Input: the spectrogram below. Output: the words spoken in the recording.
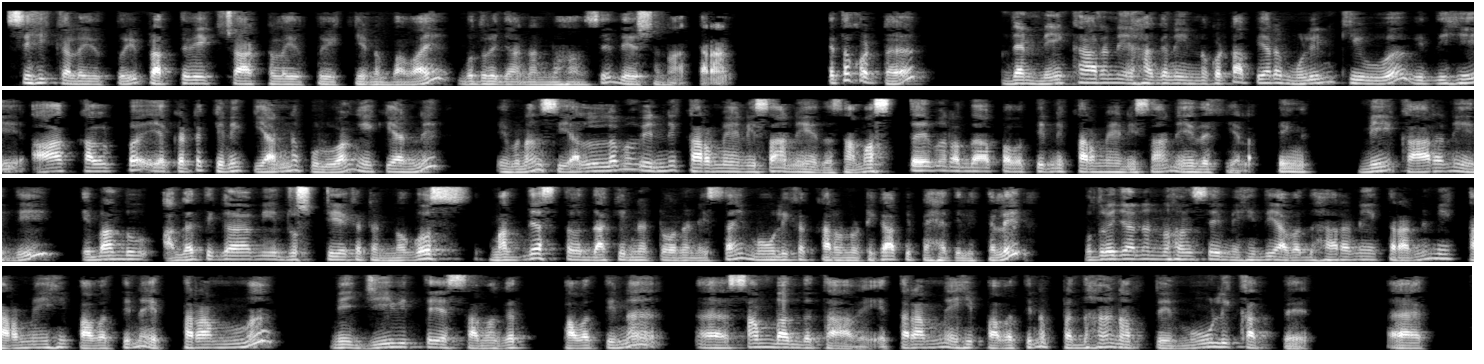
සිහි කළ යුතුයි ප්‍රත්‍යවේක්ෂා කළ යුතුයි කියන බවයි බුදුරජාණන් වහන්සේ දේශනා කරන්නේ. එතකොට දැන් මේ කාරණේ අහගෙන ඉන්නකොට අපි අර මුලින් කිව්ව විදිහේ ආකල්පයකට කෙනෙක් යන්න පුළුවන්. ඒ කියන්නේ එවනම් සියල්ලම වෙන්නේ කර්මය නිසා නේද? සමස්තයම රඳා පවතින්නේ කර්මය නිසා නේද කියලා. ඉතින් මේ කාරණේදී එබඳු අගතිගාමී දෘෂ්ටියකට නොගොස් මධ්‍යස්තව දකින්නට ඕන නිසායි මූලික කරුණු ටික අපි පැහැදිලි කළේ. බුදුරජාණන් වහන්සේ මෙහිදී අවධාරණය කරන්නේ මේ කර්මයේහි පවතින එතරම්ම මේ ජීවිතය සමග පවතින සම්බන්ධතාවය. ඒතරම්ම එහි පවතින ප්‍රධානත්වය, මූලිකත්වය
